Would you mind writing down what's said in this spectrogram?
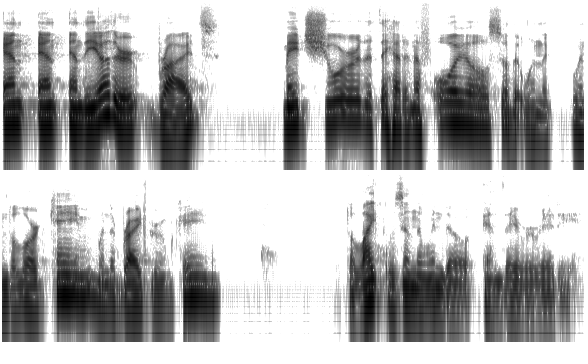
And, and, and the other brides made sure that they had enough oil so that when the, when the Lord came, when the bridegroom came, the light was in the window and they were ready.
